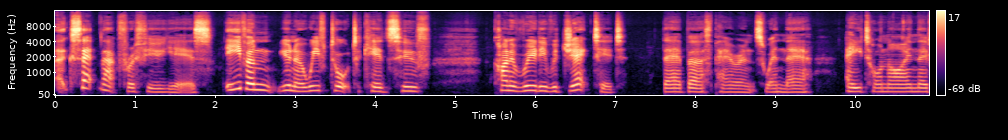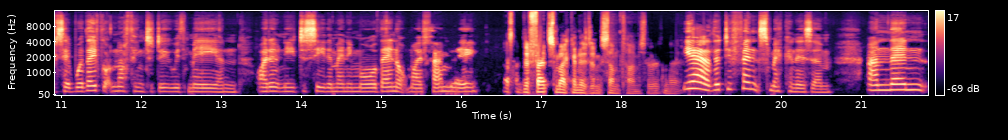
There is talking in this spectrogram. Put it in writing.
accept that for a few years. Even, you know, we've talked to kids who've kind of really rejected their birth parents when they're eight or nine. They've said, well, they've got nothing to do with me and I don't need to see them anymore. They're not my family. That's a defense mechanism sometimes, isn't it? Yeah, the defense mechanism. And then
